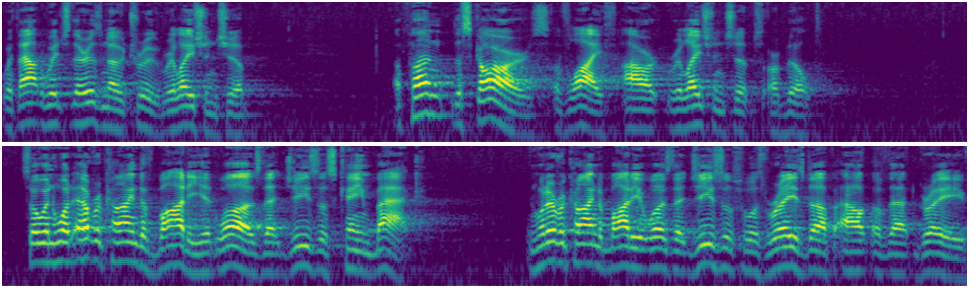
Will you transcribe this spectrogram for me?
without which there is no true relationship. Upon the scars of life, our relationships are built. So, in whatever kind of body it was that Jesus came back, in whatever kind of body it was that Jesus was raised up out of that grave,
